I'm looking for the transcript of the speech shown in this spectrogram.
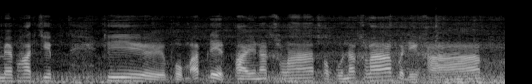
ไม่พลาดคลิปที่ผมอัปเดตไปนะครับ ขอบคุณนะครับสวัสดีครับ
